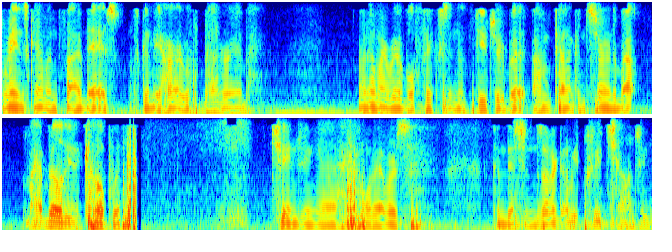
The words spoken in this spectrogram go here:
Rain's coming five days. It's going to be hard with a bad rib. I know my rib will fix in the future, but I'm kind of concerned about my ability to cope with changing uh, whatever's conditions that are going to be pretty challenging.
